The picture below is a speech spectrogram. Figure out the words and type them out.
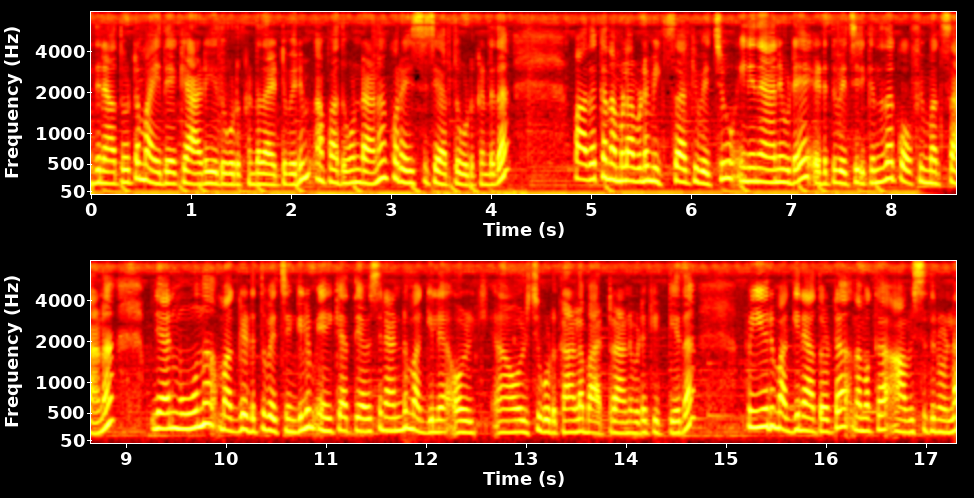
ഇതിനകത്തോട്ട് മൈദയൊക്കെ ആഡ് ചെയ്ത് കൊടുക്കേണ്ടതായിട്ട് വരും. അപ്പോൾ അതുകൊണ്ടാണ് കുറേശ്ശെ ചേർത്ത് കൊടുക്കേണ്ടത്. അപ്പോൾ അതൊക്കെ നമ്മൾ അവിടെ മിക്സാക്കി വെച്ചു. ഇനി ഞാനിവിടെ എടുത്ത് വെച്ചിരിക്കുന്നത് കോഫി മഗ്സാണ്. ഞാൻ മൂന്ന് മഗ് എടുത്ത് വെച്ചെങ്കിലും എനിക്ക് അത്യാവശ്യം രണ്ട് മഗ്ഗിൽ ഒഴിച്ചു കൊടുക്കാനുള്ള ബാറ്ററാണ് ഇവിടെ കിട്ടിയത്. അപ്പോൾ ഈ ഒരു മഗ്ഗിനകത്തോട്ട് നമുക്ക് ആവശ്യത്തിനുള്ള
